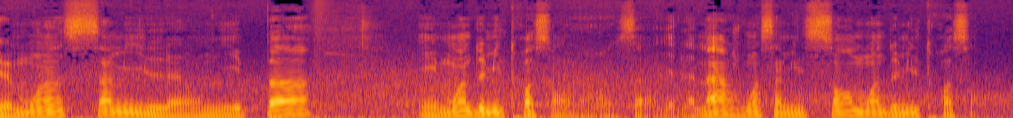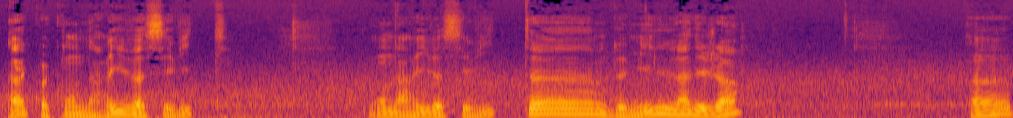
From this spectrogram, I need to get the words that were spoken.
moins 5000, on n'y est pas et moins 2300. Alors, ça, il y a de la marge, moins 5100, moins 2300. Ah, quoi qu'on arrive assez vite. On arrive assez vite. 2000 là déjà. Hop.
